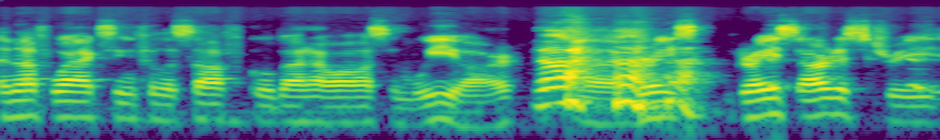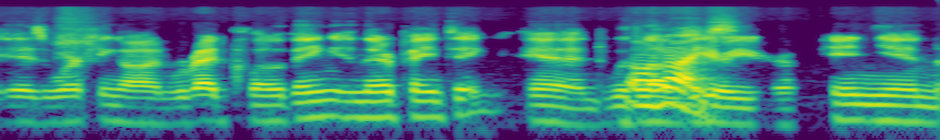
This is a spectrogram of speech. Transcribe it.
Enough waxing philosophical about how awesome we are. uh, Grace Grace Artistry is working on red clothing in their painting, and would Oh, love nice. to hear your opinion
